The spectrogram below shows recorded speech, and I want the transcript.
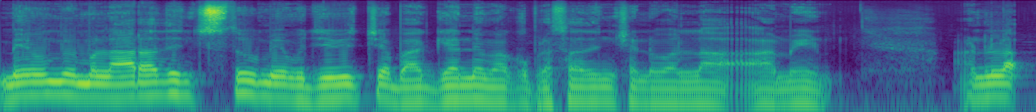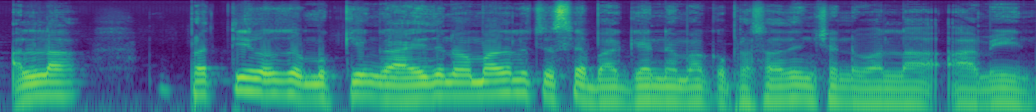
మేము మిమ్మల్ని ఆరాధించుతూ మేము జీవించే భాగ్యాన్ని మాకు ప్రసాదించండి వల్ల ఆమెన్. అల్లా అల్లా ప్రతిరోజు ముఖ్యంగా ఐదు నమాజులు చేసే భాగ్యాన్ని మాకు ప్రసాదించండి వల్ల ఆమీన్.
